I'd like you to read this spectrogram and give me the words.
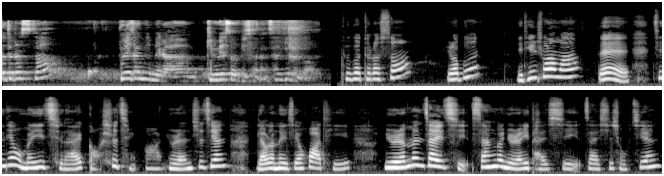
그거 들었어? 부회장님이랑 김미서 비서랑 사귀는 거. 그거 들었어? 여러분，你听说了吗？对，今天我们一起来搞事情啊！女人之间聊的那些话题，女人们在一起，三个女人一台戏，在洗手间，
